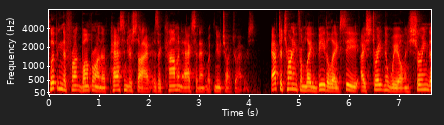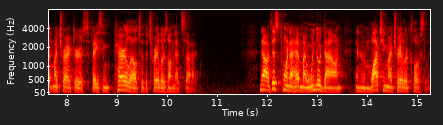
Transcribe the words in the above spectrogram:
Clipping the front bumper on the passenger side is a common accident with new truck drivers. After turning from leg B to leg C, I straighten the wheel, ensuring that my tractor is facing parallel to the trailers on that side. Now at this point I have my window down and am watching my trailer closely.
